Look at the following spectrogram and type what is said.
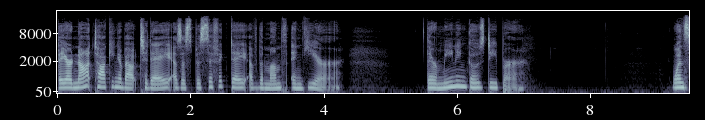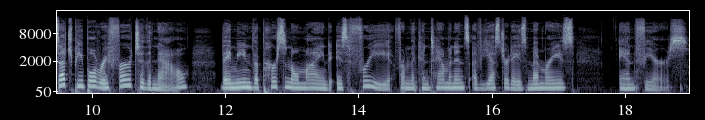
they are not talking about today as a specific day of the month and year. Their meaning goes deeper. When such people refer to the now, they mean the personal mind is free from the contaminants of yesterday's memories and fears.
